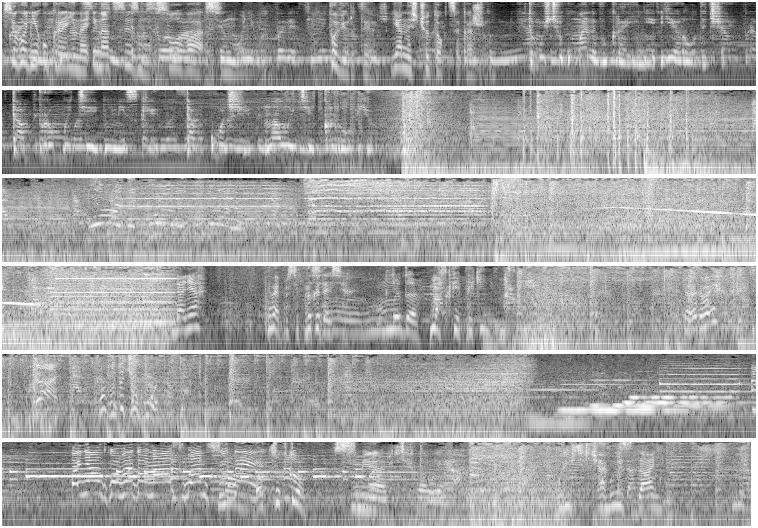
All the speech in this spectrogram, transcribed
Сьогодні Україна і нацизм слова синоніми. Повірте, Повірте, я не щуток це кажу. Тому що у мене в Україні є родичі. Там промиті мізки, там очі налиті кров'ю. Даня, давай просыпайся. Прокидайся. Ми де? В Москве, прикинь, в Москве. Давай, давай. Дань, ну ти чого там? Панянко, ви до нас, вам сюди! А це хто? Смерть твоя. Ми, ми з Дані.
